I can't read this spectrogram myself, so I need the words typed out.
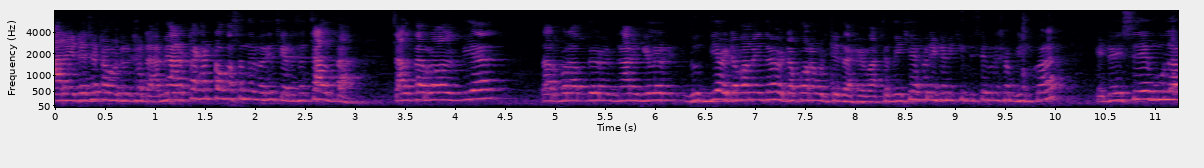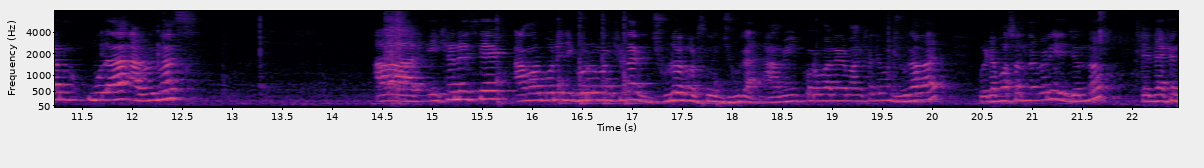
আর এটা হচ্ছে টমেটোর খাটা আমি আরেকটা খাটটা পছন্দ করি, সেটা হচ্ছে চালতা। চালতার রস দিয়ে তারপর আপনার নারকেলের দুধ দিয়ে ওইটা বানাইতে হয়, ওইটা পরবর্তী দেখে। বাচ্চা দেখি এখন এখানে কি দিচ্ছে এগুলো সব ডিপ করা। এটা হচ্ছে মূলা মূলা আর রুই মাছ। আর এখানে হচ্ছে আমার বোনে যে গরুর মাংসটা, ঝুরা করছে ঝুরা। আমি কোরবানের মাংস যেমন ঝুরা হয়, ওইটা পছন্দ করি, এই জন্য সে দেখেন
